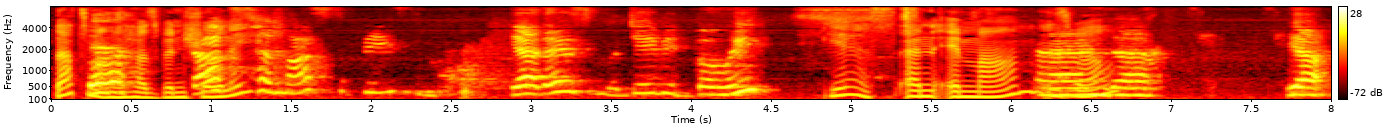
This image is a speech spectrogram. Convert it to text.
that's not her husband, surely. That's her masterpiece. Yeah, there's David Bowie. Yes, and Iman as well. uh, yeah,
